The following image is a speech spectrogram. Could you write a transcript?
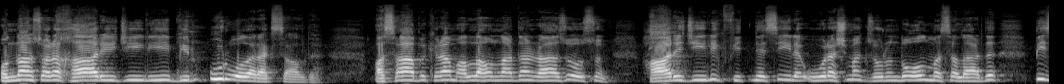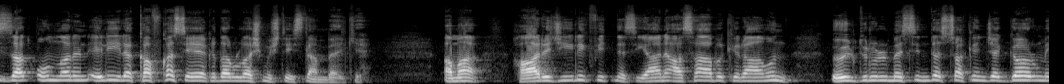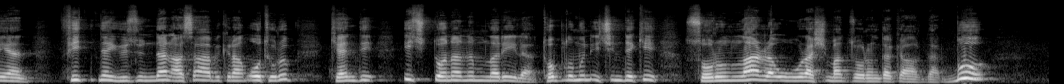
Ondan sonra hariciliği bir ur olarak saldı. Ashab-ı kiram Allah onlardan razı olsun. Haricilik fitnesiyle uğraşmak zorunda olmasalardı bizzat onların eliyle Kafkasya'ya kadar ulaşmıştı İslam belki. Ama haricilik fitnesi yani ashab-ı kiramın öldürülmesinde sakınca görmeyen fitne yüzünden ashab-ı kiram oturup kendi iç donanımlarıyla, toplumun içindeki sorunlarla uğraşmak zorunda kaldılar. Bu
